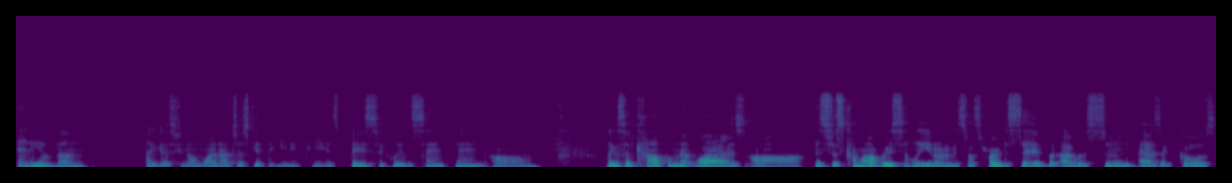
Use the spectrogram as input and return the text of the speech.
any of them, I guess you know why not just get the EDP? It's basically the same thing. Um, like I said, compliment wise, uh, it's just come out recently, you know what I mean? So it's hard to say, but I would assume as it goes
